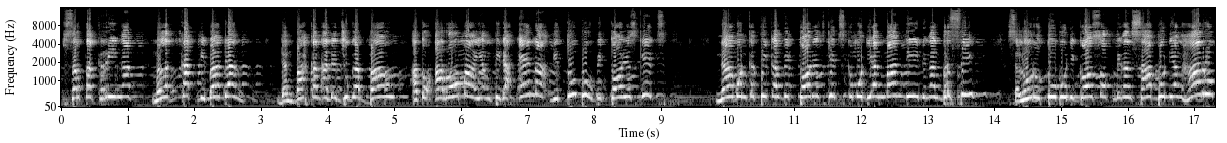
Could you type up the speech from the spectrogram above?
serta keringat melekat di badan dan bahkan ada juga bau atau aroma yang tidak enak di tubuh Victorious Kids. Namun ketika Victorious Kids kemudian mandi dengan bersih, seluruh tubuh digosok dengan sabun yang harum,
